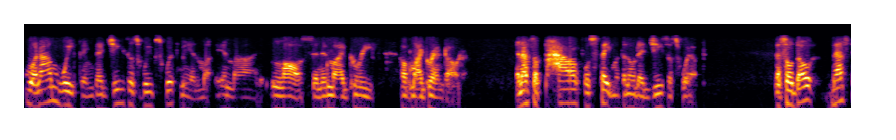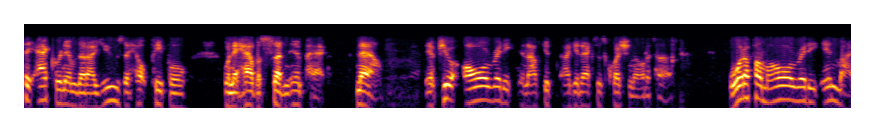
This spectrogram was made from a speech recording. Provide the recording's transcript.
when I'm weeping, that Jesus weeps with me in my in my loss and in my grief of my granddaughter. And that's a powerful statement to know that Jesus wept. And so though, that's the acronym that I use to help people when they have a sudden impact. Now, if you're already, and I get I get asked this question all the time, what if I'm already in my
